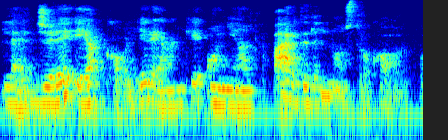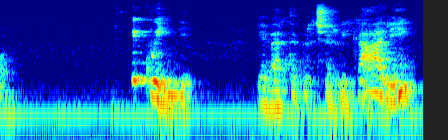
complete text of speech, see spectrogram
leggere e accogliere anche ogni altra parte del nostro corpo. E quindi le vertebre cervicali,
